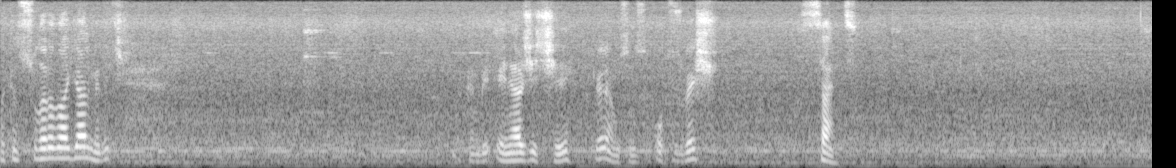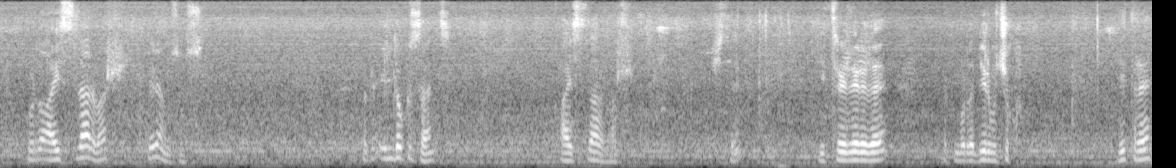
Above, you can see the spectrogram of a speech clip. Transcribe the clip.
Bakın sulara daha gelmedik. Bakın bir enerji içeceği görüyor musunuz? 35 cent. Burada ice'ler var. Görüyor musunuz? Bakın 59 cent. Ice'ler var. İşte litreleri de bakın burada bir buçuk litre.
